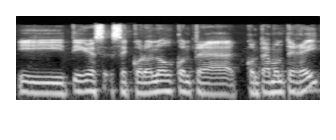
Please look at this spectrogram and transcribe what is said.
y Tigres se coronó contra, contra Monterrey.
